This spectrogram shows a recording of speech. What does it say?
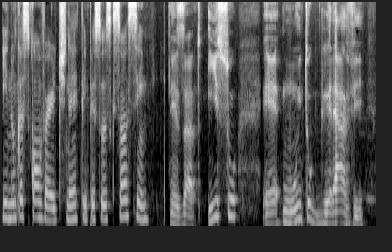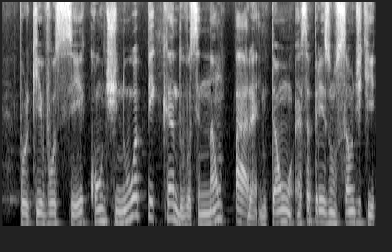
E nunca se converte, né? Tem pessoas que são assim. Exato. Isso é muito grave porque você continua pecando, você não para. Então, essa presunção de que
